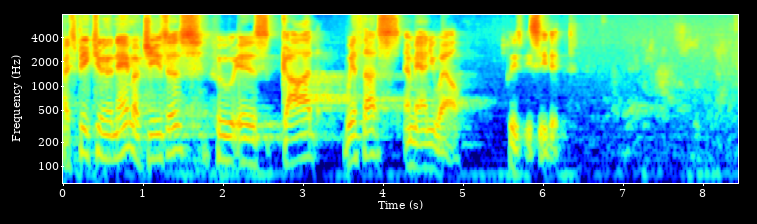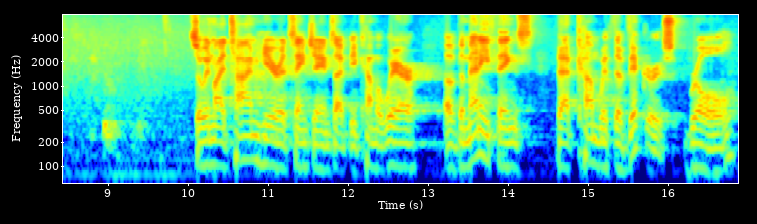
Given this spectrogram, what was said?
I speak to you in the name of Jesus, who is God with us, Emmanuel. Please be seated. So, in my time here at St. James, I've become aware of the many things that come with the vicar's role,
